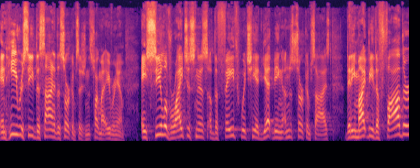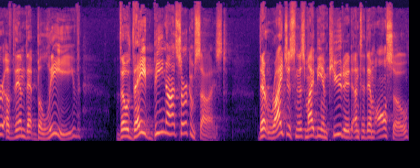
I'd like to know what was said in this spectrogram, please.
And he received the sign of the circumcision. Let's talk about Abraham. A seal of righteousness of the faith which he had yet being uncircumcised, that he might be the father of them that believe, though they be not circumcised that righteousness might be imputed unto them also,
